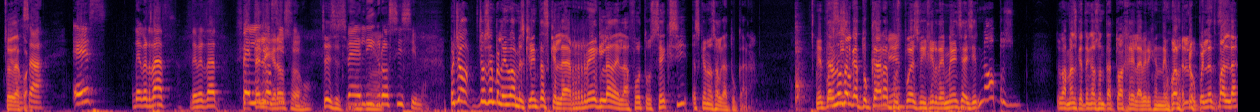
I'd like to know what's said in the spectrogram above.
Estoy de O acuerdo. sea, es de verdad, de verdad, Sí, peligrosísimo. peligroso. Sí, sí, sí. Peligrosísimo. Pues yo, yo siempre le digo a mis clientes que la regla de la foto sexy es que no salga tu cara. Mientras Pues no sí, salga tu cara, también. pues puedes fingir demencia y decir, no, pues, a menos que tengas un tatuaje de la Virgen de Guadalupe en la espalda,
